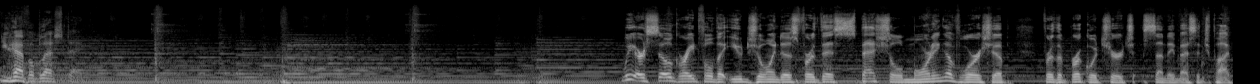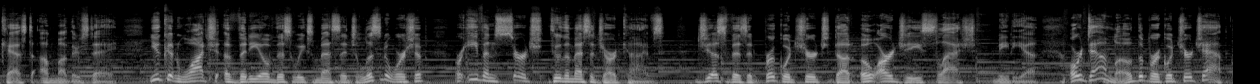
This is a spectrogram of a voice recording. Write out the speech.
You have a blessed day. We are so grateful that you joined us for this special morning of worship for the Brookwood Church Sunday Message podcast on Mother's Day. You can watch a video of this week's message, listen to worship, or even search through the message archives. Just visit brookwoodchurch.org slash media or download the Brookwood Church app.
